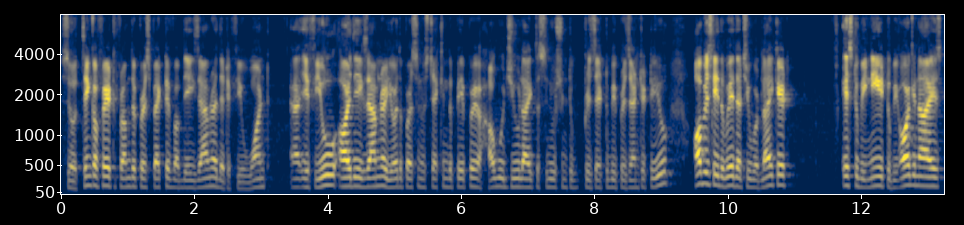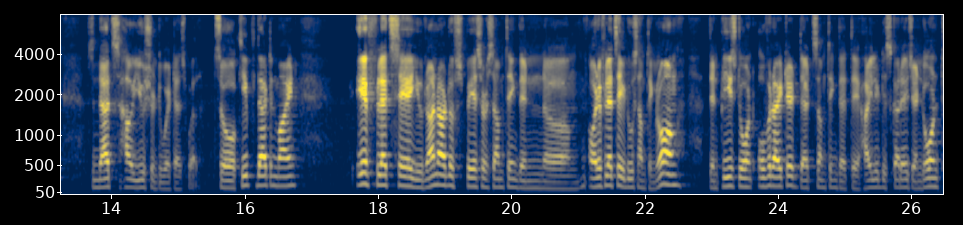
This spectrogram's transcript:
So think of it from the perspective of the examiner that if you want uh, if you are the examiner, you're the person who's checking the paper, how would you like the solution to present to be presented to you? Obviously, the way that you would like it is to be neat, to be organized, so that's how you should do it as well. So keep that in mind. If let's say you run out of space or something, then um, or if let's say you do something wrong, then please don't overwrite it. That's something that they highly discourage, and don't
